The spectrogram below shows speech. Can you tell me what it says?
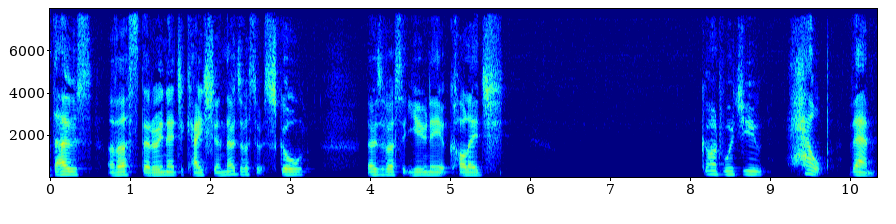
those of us that are in education, those of us who are at school, those of us at uni, at college. God, would you help them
